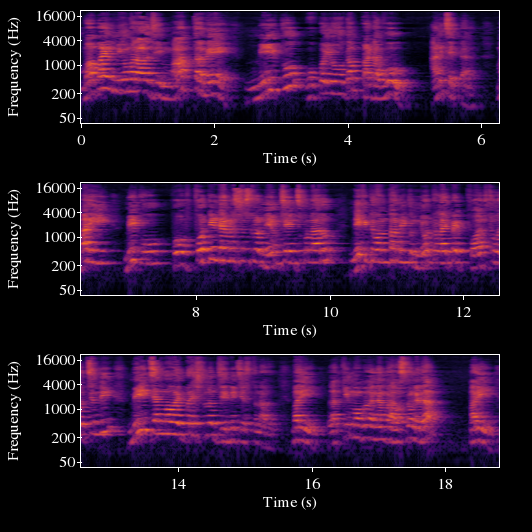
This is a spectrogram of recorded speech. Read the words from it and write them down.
mobile numerology మాత్రమే మీకు ఉపయోగపడవు అని చెప్పాను. మరి మీకు ఫోర్టీన్ డైమెన్షన్స్లో నేమ్ చేయించుకున్నారు. నెగిటివ్ అంతా మీకు న్యూట్రల్ అయిపోయి పాజిటివ్ వచ్చింది. మీ జన్మ వైబ్రేషన్లో జర్నీ చేస్తున్నారు. మరి లక్కీ మొబైల్ నెంబర్ అవసరం లేదా? మరి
